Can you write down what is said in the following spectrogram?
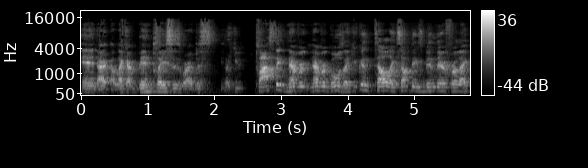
And I like I've been places where I just like you plastic never never goes. Like you can tell like something's been there for like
